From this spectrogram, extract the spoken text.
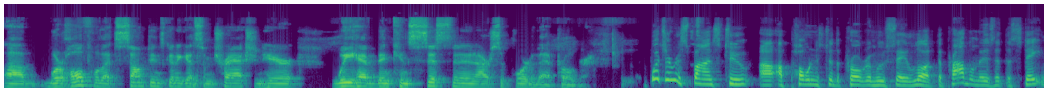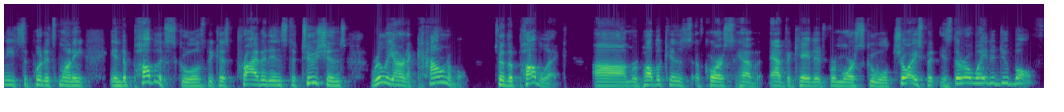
Um, we're hopeful that something's going to get some traction here. We have been consistent in our support of that program. What's your response to uh, opponents to the program who say, look, the problem is that the state needs to put its money into public schools because private institutions really aren't accountable to the public? Um, Republicans, of course, have advocated for more school choice, but is there a way to do both?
